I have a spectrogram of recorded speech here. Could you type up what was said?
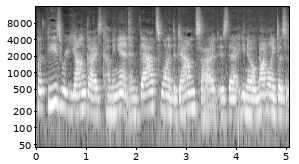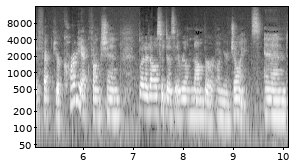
But these were young guys coming in, and that's one of the downside is that, you know, not only does it affect your cardiac function, but it also does a real number on your joints. And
